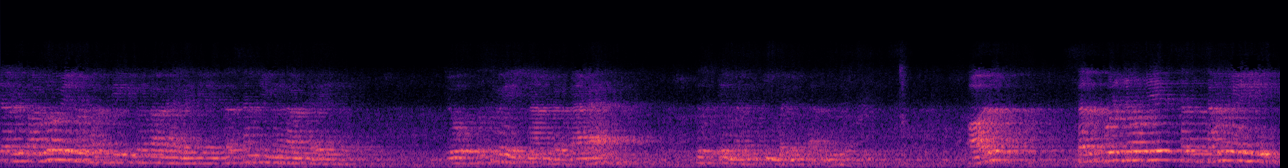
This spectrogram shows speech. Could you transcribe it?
चरण कमलों में जो भक्ति की गंगा बह रही है सत्संग की गंगा बह रही है, जो उसमें स्नान करता है, उसके मन की मलिनता और सत्पुरुषों के सत्संग में ही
